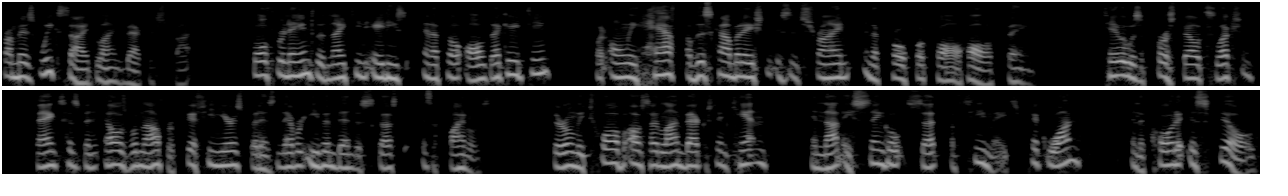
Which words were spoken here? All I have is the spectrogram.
from his weak side linebacker spot. Both were named to the 1980s NFL All Decade team, but only half of this combination is enshrined in the Pro Football Hall of Fame. Taylor was a first ballot selection. Banks has been eligible now for 15 years, but has never even been discussed as a finalist. There are only 12 outside linebackers in Canton and not a single set of teammates. Pick one, and the quota is filled.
